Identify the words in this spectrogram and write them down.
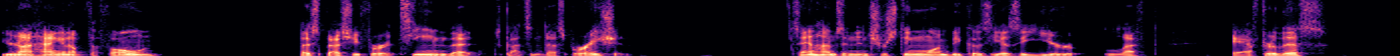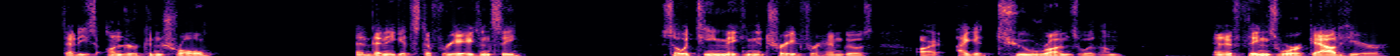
you're not hanging up the phone, especially for a team that's got some desperation. Sanheim's an interesting one because he has a year left after this that he's under control, and then he gets to free agency. So a team making a trade for him goes, all right, I get two runs with him. And if things work out here,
